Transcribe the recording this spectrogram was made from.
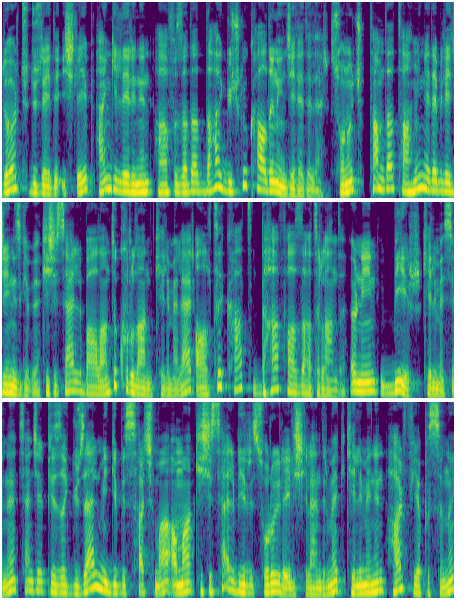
dört düzeyde işleyip hangilerinin hafızada daha güçlü kaldığını incelediler. Sonuç tam da tahmin edebileceğiniz gibi kişisel bağlantı kurulan kelimeler 6 kat daha fazla hatırlandı. Örneğin bir kelimesini sence pizza güzel mi gibi saçma ama kişisel bir soruyla ilişkilendirmek kelimenin harf yapısını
